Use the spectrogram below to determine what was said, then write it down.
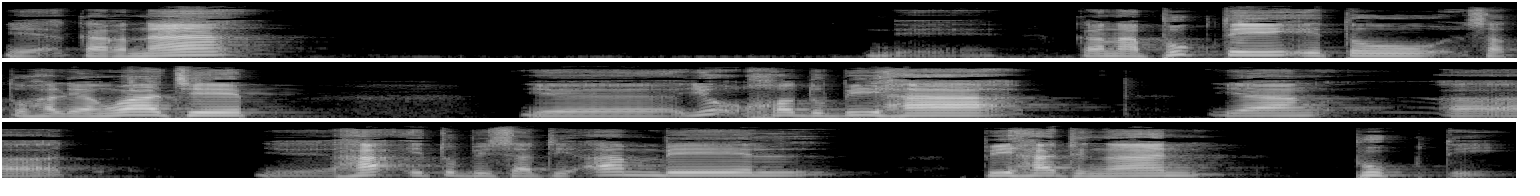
Ya, karena karena bukti itu satu hal yang wajib. Ya, yuk biha yang uh, hak itu bisa diambil biha dengan bukti.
